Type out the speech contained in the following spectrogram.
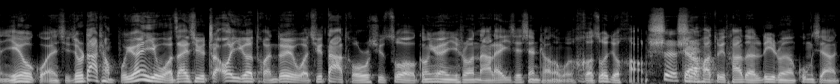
也有关系？就是大厂不愿意我再去招一个团队，我去大投入去做，我更愿意说拿来一些现场的我合作就好了。是是这样的话，对它的利润贡献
